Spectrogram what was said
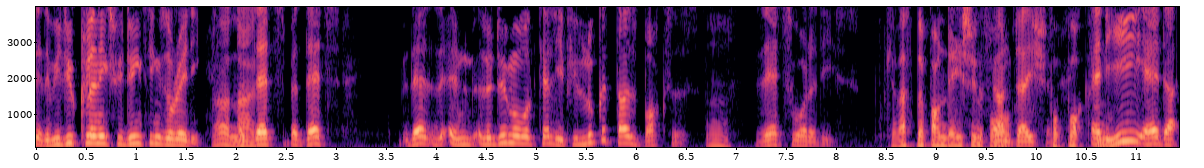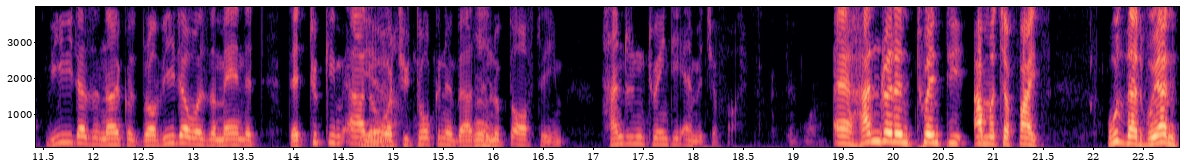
it- we do clinics. We're doing things already. Oh, But nice. that's but that's that. And Ludumo will tell you if you look at those boxes, that's what it is. Okay, that's the foundation The for foundation for boxing. And he had a, he doesn't know because Bravida was the man that that took him out of what you're talking about Mm. and looked after him. 120 amateur fights. 120 amateur fights. Who's that, Vuyani?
